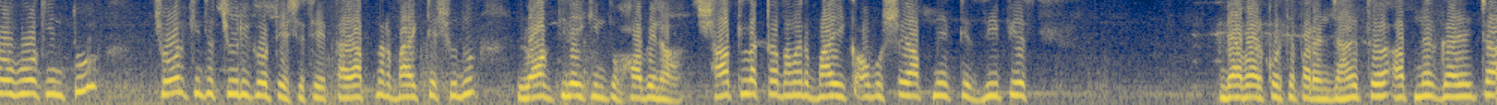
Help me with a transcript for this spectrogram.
তবুও কিন্তু চোর কিন্তু চুরি করতে এসেছে, তাই আপনার বাইকটা শুধু লক দিলেই কিন্তু হবে না। সাত লাখ টাকা দামের বাইক অবশ্যই আপনি একটি জিপিএস ব্যবহার করতে পারেন, যেহেতু আপনার গাড়িটা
